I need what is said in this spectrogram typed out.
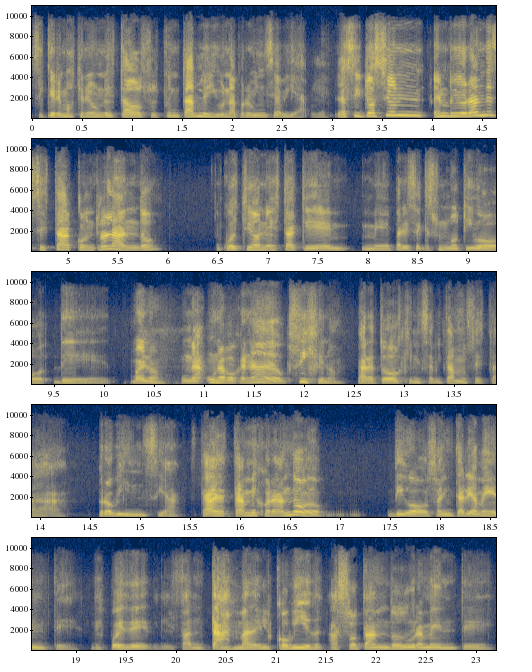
si queremos tener un Estado sustentable y una provincia viable. La situación en Río Grande se está controlando, cuestión esta que me parece que es un motivo de, bueno, una, una bocanada de oxígeno para todos quienes habitamos esta provincia. Está, mejorando, digo, sanitariamente, después del fantasma del COVID azotando duramente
